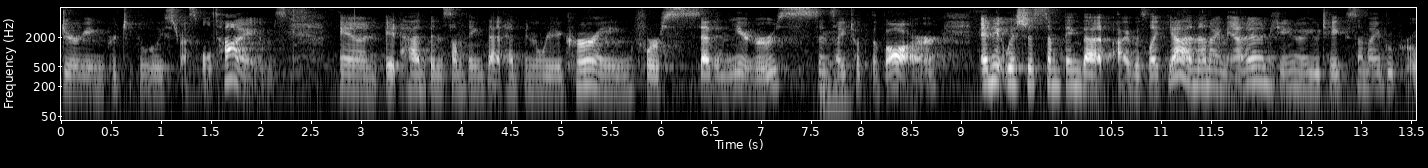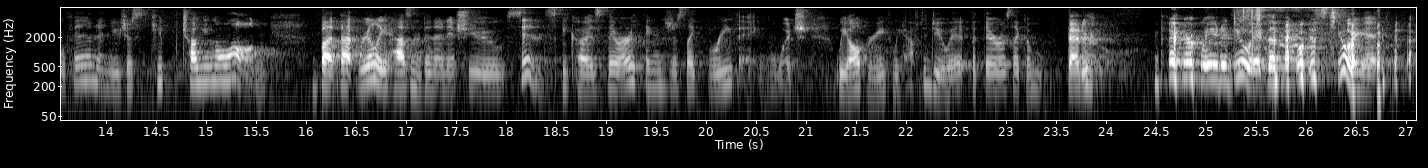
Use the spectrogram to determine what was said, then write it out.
during particularly stressful times. And it had been something that had been reoccurring for seven years since I mm. took the bar. And it was just something that I was like, yeah, and then I manage, you know, you take some ibuprofen and you just keep chugging along. But that really hasn't been an issue since because there are things just like breathing, which we all breathe, we have to do it, but there was like a better better way to do it than I was doing it.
